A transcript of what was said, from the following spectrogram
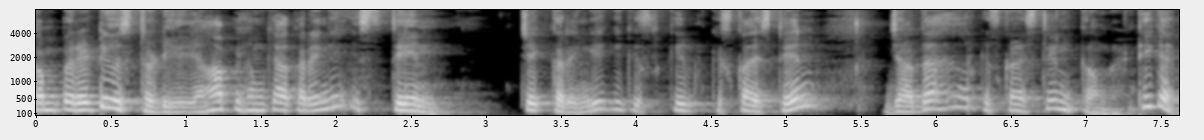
कंपेरेटिव स्टडी है। यहाँ पे हम क्या करेंगे? स्टेन चेक करेंगे कि किस कि, किसका स्टेन ज़्यादा है और किसका स्टेन कम है। ठीक है?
